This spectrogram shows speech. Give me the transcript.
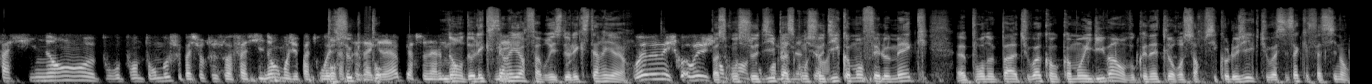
fascinant, pour reprendre ton mot, je suis pas sûr que ce soit fascinant. Moi, j'ai pas trouvé Pour ça très pour- agréable, personnellement. Non, de l'extérieur, Fabrice, de l'extérieur. Oui, oui, oui. Je, oui, je Parce qu'on se dit, parce qu'on se dit comment fait le mec euh, pour ne pas, tu vois, comment il y va. On veut connaître le ressort psychologique, tu vois. C'est ça qui est fascinant.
